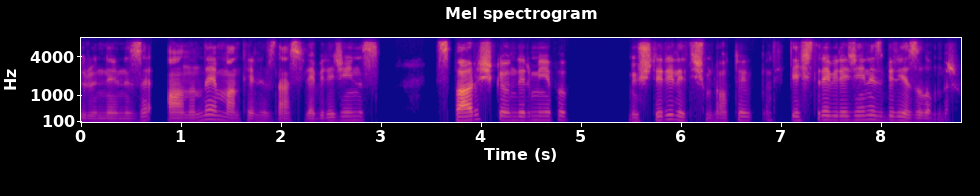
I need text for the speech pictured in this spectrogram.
ürünlerinizi anında envanterinizden silebileceğiniz, sipariş gönderimi yapıp müşteri iletişimini otomatikleştirebileceğiniz bir yazılımdır.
